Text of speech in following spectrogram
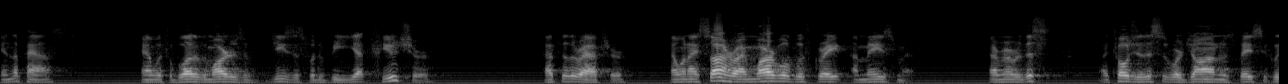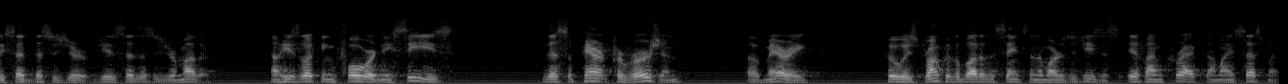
in the past and with the blood of the martyrs of Jesus would be yet future after the rapture. And when I saw her, I marveled with great amazement." I remember this I told you this is where John was basically said this is your Jesus says this is your mother. Now he's looking forward and he sees this apparent perversion of Mary, who is drunk with the blood of the saints and the martyrs of Jesus, if I'm correct on my assessment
